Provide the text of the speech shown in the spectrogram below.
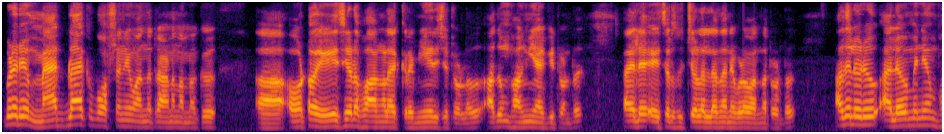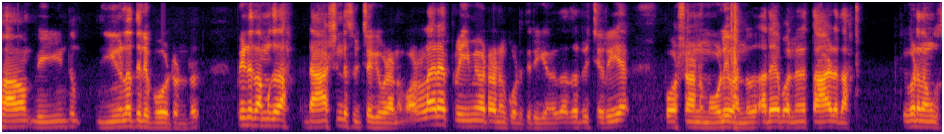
ഇവിടെ ഒരു മാറ്റ് ബ്ലാക്ക് പോർഷനിൽ വന്നിട്ടാണ് നമുക്ക് ഓട്ടോ എ സിയുടെ ഭാഗങ്ങളെ ക്രമീകരിച്ചിട്ടുള്ളത്. അതും ഭംഗിയാക്കിയിട്ടുണ്ട്. അതിൽ എ സിയുടെ സ്വിച്ചുകളെല്ലാം തന്നെ ഇവിടെ വന്നിട്ടുണ്ട്. അതിലൊരു അലൂമിനിയം ഭാഗം വീണ്ടും നീളത്തിൽ പോയിട്ടുണ്ട്. പിന്നെ നമുക്ക് ഡാഷിന്റെ സ്വിച്ചൊക്കെ ഇവിടെയാണ്. വളരെ പ്രീമിയം ആയിട്ടാണ് കൊടുത്തിരിക്കുന്നത്. അതൊരു ചെറിയ പോർഷനാണ് മോളി വന്നത്. അതേപോലെ തന്നെ താഴെ ദാ ഇവിടെ നമുക്ക്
